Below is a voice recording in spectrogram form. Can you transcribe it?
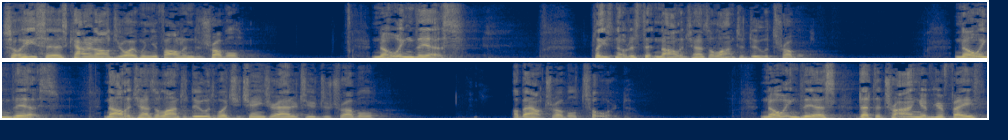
So he says, count it all joy when you fall into trouble, knowing this. Please notice that knowledge has a lot to do with trouble. Knowing this, Knowledge has a lot to do with what you change your attitude to trouble, about trouble toward. Knowing this, that the trying of your faith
